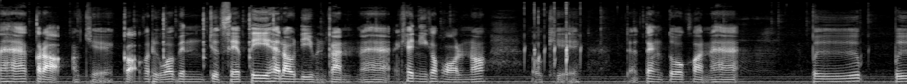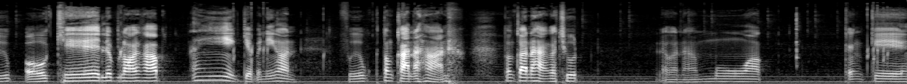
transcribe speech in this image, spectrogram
นะฮะ เกราะ โอเค เกราะก็ถือว่าเป็นจุดเซฟตี้ให้เราดีเหมือนกันนะฮะ แค่นี้ก็พอแล้วเนาะ โอเค เดี๋ยวแต่งตัวก่อนนะฮะ ปึ๊บปึ๊บโอเค เรียบร้อยครับ ไอ้เก็บอันนี้ก่อนฟืบต้องการอาหาร ต้องการอาหารกับชุด แล้วก็นะหมวกกางเกง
